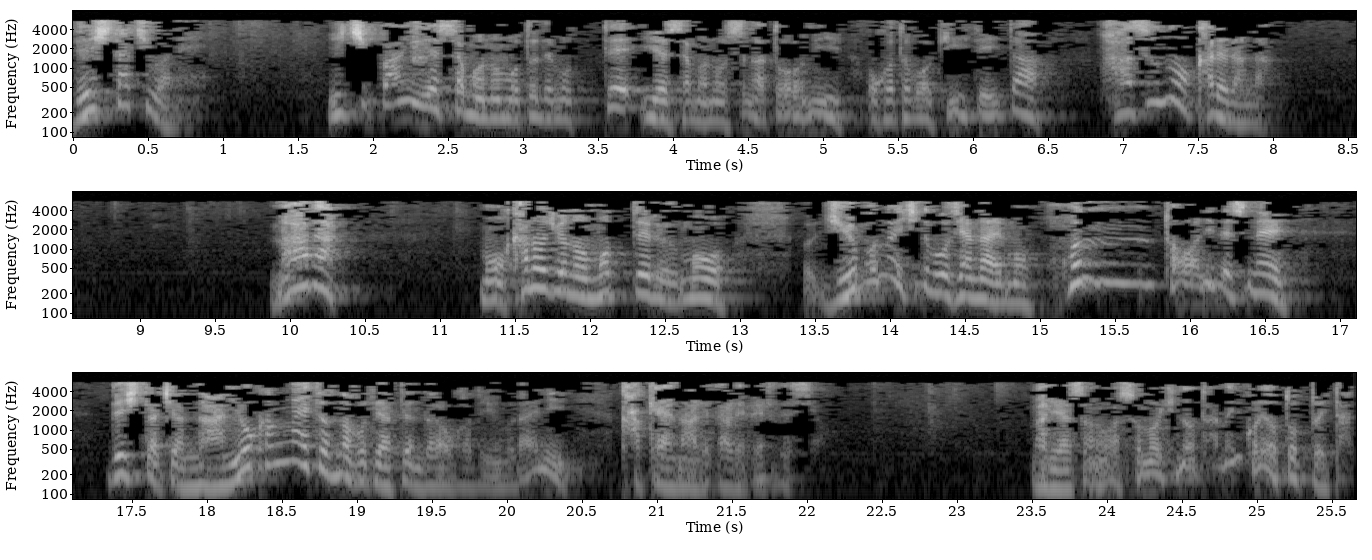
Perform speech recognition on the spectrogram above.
弟子たちはね、一番イエス様のもとでもってイエス様の姿を見、お言葉を聞いていたはずの彼らが、まだ、もう彼女の持ってる、もう十分な一どころじゃない、もう本当にですね、弟子たちは何を考えてそんなことやってんだろうかというぐらいに駆け離れたレベルですよ。マリアさんはその日のためにこれを取っといた。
